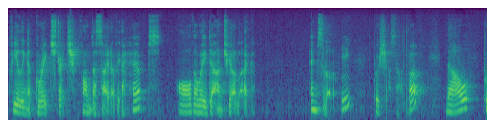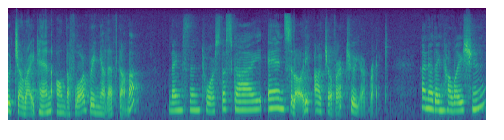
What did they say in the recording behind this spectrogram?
Feeling a great stretch from the side of your hips all the way down to your leg. And slowly push yourself up now put your right hand on the floor, bring your left arm up, lengthen towards the sky and slowly arch over to your right. Another inhalation,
